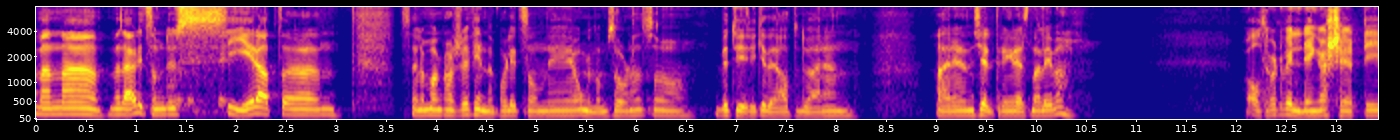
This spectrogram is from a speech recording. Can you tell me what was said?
Men, eh, men det er jo litt som du sier, at eh, selv om man kanskje finner på litt sånn i ungdomsårene, så betyr ikke det at du er en, er en kjeltring resten av livet. Jeg har alltid vært veldig engasjert i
